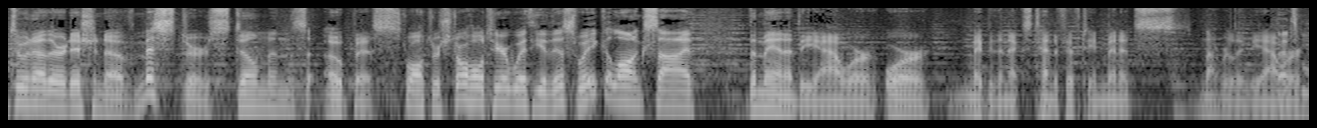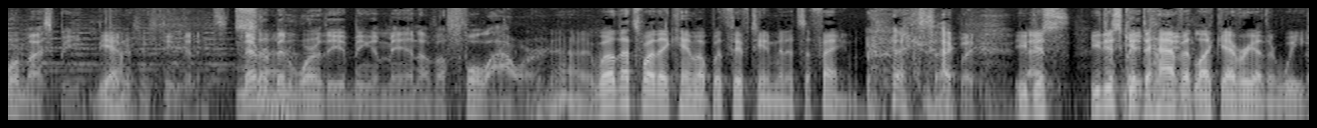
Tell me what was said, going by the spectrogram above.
to another edition of Mr. Stillman's Opus. Walter Storholt here with you this week alongside the man of the hour, or maybe the next 10 to 15 minutes. Not really the hour. That's more my speed. Yeah. 10 or 15 minutes. Never So- been worthy of being a man of a full hour. Yeah, well, that's why they came up with 15 minutes of fame. exactly. You That's just you just get to have it like every other week.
